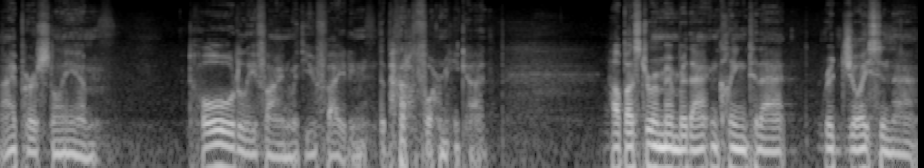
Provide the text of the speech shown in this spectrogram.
I personally am totally fine with you fighting the battle for me, God. Help us to remember that and cling to that, rejoice in that,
